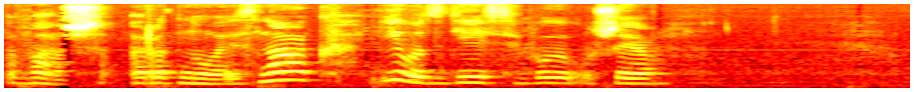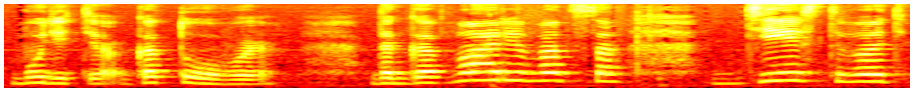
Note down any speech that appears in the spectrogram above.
в ваш родной знак. И вот здесь вы уже будете готовы договариваться, действовать.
